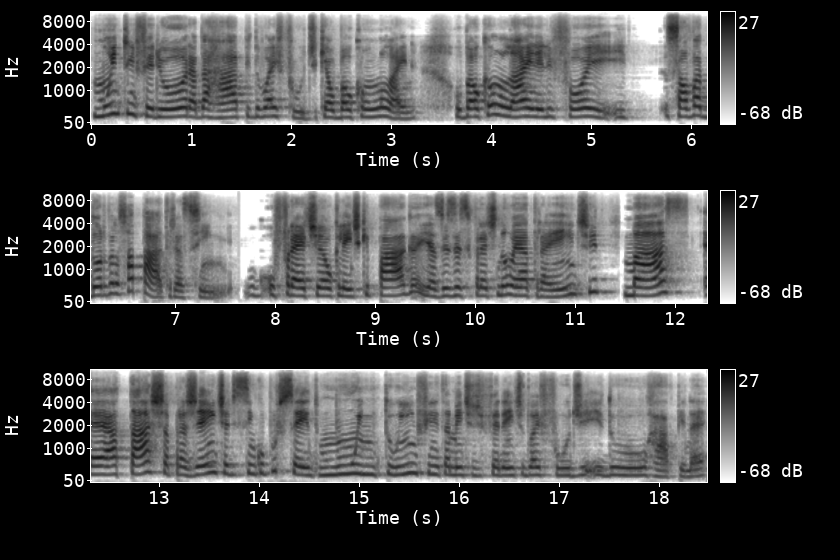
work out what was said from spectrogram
muito inferior à da Rappi do iFood, que é o balcão online. O balcão online ele foi salvador da nossa pátria, assim. O, o, frete é o cliente que paga e às vezes esse frete não é atraente, mas é, a taxa para gente é de 5%, muito, infinitamente diferente do iFood e do Rap, né?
